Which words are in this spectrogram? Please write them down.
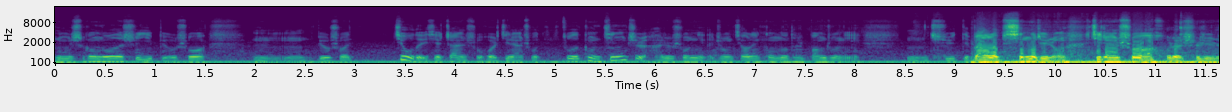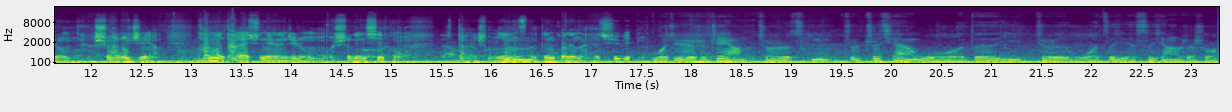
你们是更多的是以比如说，嗯嗯，比如说。旧的一些战术或者技战术做得更精致，还是说你的这种教练更多的是帮助你，嗯，去 develop 新的这种技战术啊，或者是这种 strategy 啊？他们大概训练的这种模式跟系统大概什么样子的？跟国内哪些区别？我觉得是这样的，就是从就是之前我的一就是我自己的思想是说，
